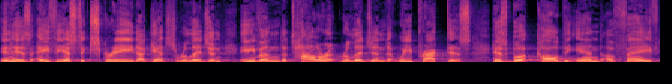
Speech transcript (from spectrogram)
In his atheistic screed against religion, even the tolerant religion that we practice, his book called The End of Faith,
